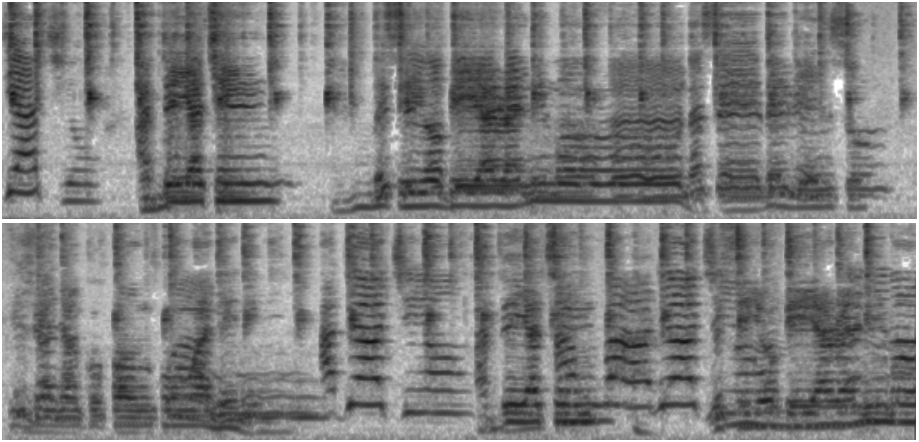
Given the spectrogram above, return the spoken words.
di akyi o Adéyàkye, bẹ́sí obiara ni Ijo nyankupon kumwanini Adiochio Adiochio Ampa adiochio Misi yobi ya renimo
